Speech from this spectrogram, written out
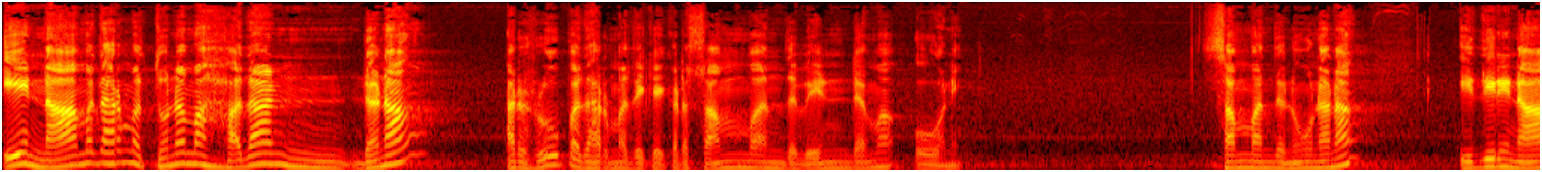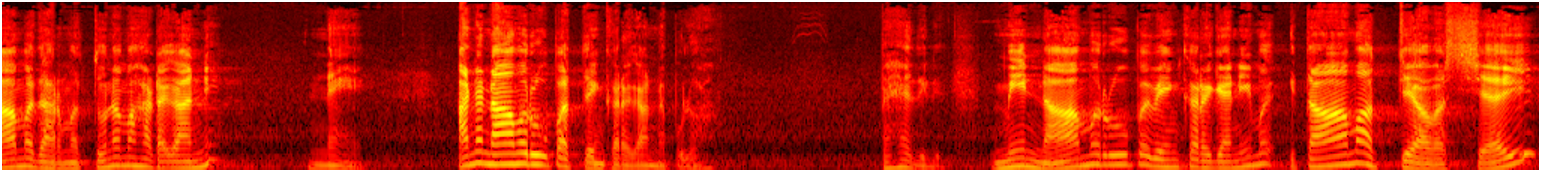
ඒ නාම ධර්ම තුනම හදන්න නම් අර රූප ධර්ම දෙක එකට සම්බන්ධ වෙන්නම ඕනේ. සම්බන්ධ නොවුනනම් ඉදිරි නාම ධර්ම තුනම හටගන්නේ නැහැ. අන්න නාම රූපත් වෙන් කරගන්න පුළුවන්. පැහැදිලි. මේ නාම රූප වෙන් කර ගැනීම ඊටාම අත්‍යවශ්‍යයි.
